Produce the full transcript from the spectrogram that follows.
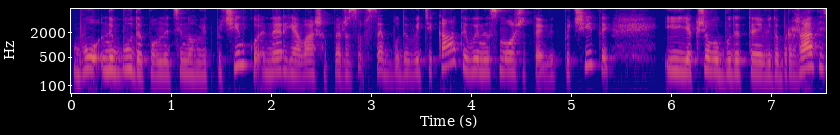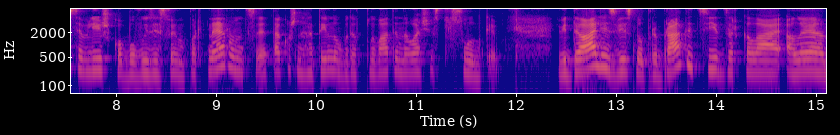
бо не буде повноцінного відпочинку. Енергія ваша, перш за все, буде витікати, ви не зможете відпочити. І якщо ви будете відображатися в ліжку або ви зі своїм партнером, це також негативно буде впливати на ваші стосунки. В ідеалі, звісно, прибрати ці дзеркала, але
